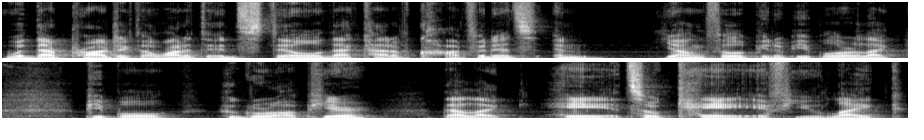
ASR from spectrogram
with that project i wanted to instill that kind of confidence in young filipino people or like people who grew up here that like hey it's okay if you like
